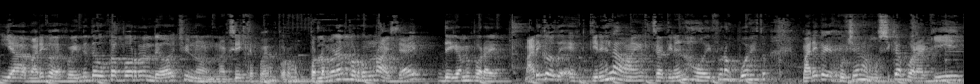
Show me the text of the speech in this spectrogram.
Y a, marico, después intenté buscar porro en D8 y no, no existe, pues. Por, por lo menos por un no hay. Si hay, dígame por ahí. Marico, tienes la vaina, o sea, tienes los audífonos puestos. Marico, y escuchas la música por aquí.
